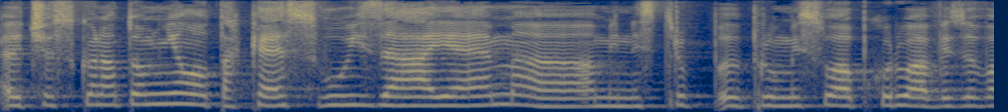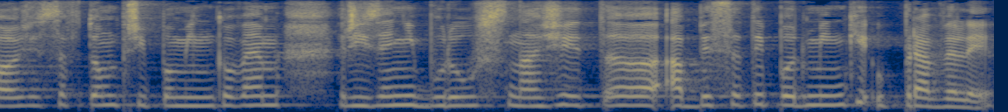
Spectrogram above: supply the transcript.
eh, Česko na to mělo také svůj zájem. Eh, ministr průmyslu a obchodu avizoval, že se v tom připomínkovém řízení budou snažit, aby se ty podmínky upravily.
